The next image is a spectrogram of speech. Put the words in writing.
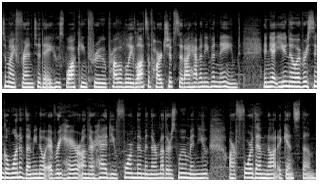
to my friend today who's walking through probably lots of hardships that I haven't even named. And yet you know every single one of them. You know every hair on their head. You formed them in their mother's womb and you are for them, not against them.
